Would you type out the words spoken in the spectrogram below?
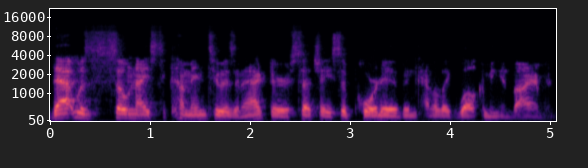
that was so nice to come into as an actor such a supportive and kind of like welcoming environment.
